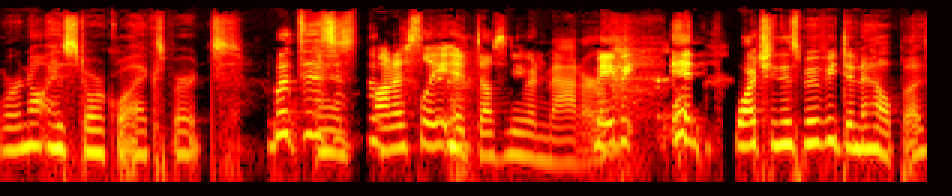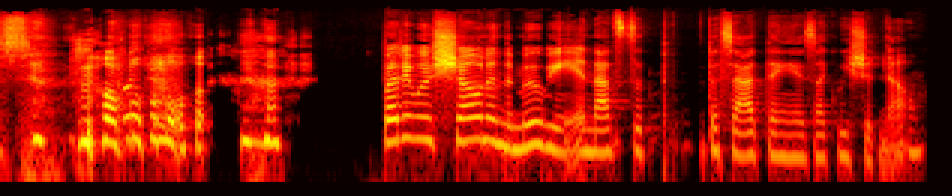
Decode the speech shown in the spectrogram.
We're not historical experts. But this and is the honestly it doesn't even matter. Maybe and watching this movie didn't help us. no. but it was shown in the movie and that's the the sad thing is like we should know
